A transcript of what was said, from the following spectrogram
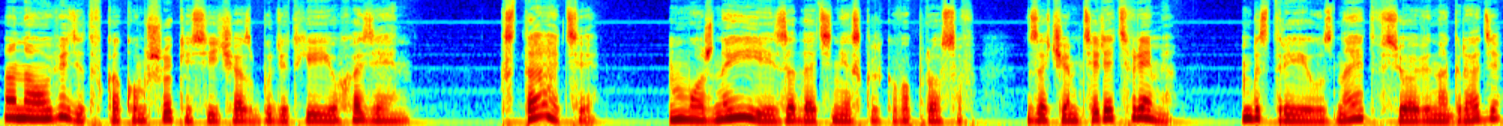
она увидит, в каком шоке сейчас будет ее хозяин. Кстати, можно и ей задать несколько вопросов. Зачем терять время? Быстрее узнает все о винограде,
